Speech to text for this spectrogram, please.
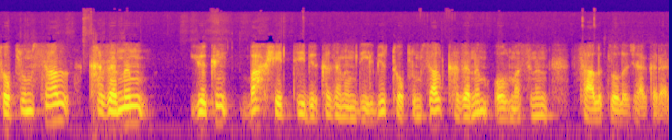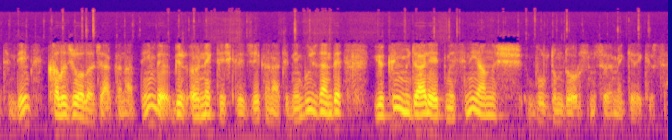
toplumsal kazanım YÖK'ün bahşettiği bir kazanım değil, bir toplumsal kazanım olmasının sağlıklı olacağı kanaatindeyim. Kalıcı olacağı kanaatindeyim ve bir örnek teşkil edeceği kanaatindeyim. Bu yüzden de YÖK'ün müdahale etmesini yanlış buldum doğrusunu söylemek gerekirse.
